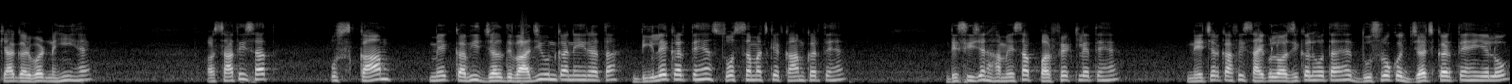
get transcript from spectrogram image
क्या गड़बड़ नहीं है। और साथ ही साथ, उस काम में कभी जल्दबाजी उनका नहीं रहता। डीले करते हैं, सोच समझ के काम करते हैं। डिसीज़न हमेशा परफेक्ट लेते हैं। नेचर काफ़ी साइकोलॉजिकल होता है, दूसरों को जज करते हैं ये लोग।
